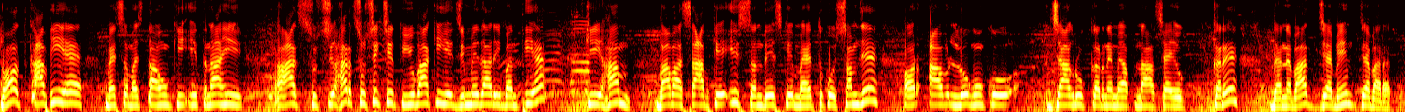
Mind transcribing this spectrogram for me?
बहुत काफ़ी है। मैं समझता हूँ कि इतना ही आज हर सुशिक्षित युवा की ये ज़िम्मेदारी बनती है कि हम बाबा साहब के इस संदेश के महत्व को समझें और अब लोगों को जागरूक करने में अपना सहयोग करें। धन्यवाद। जय भीम, जय भारत।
